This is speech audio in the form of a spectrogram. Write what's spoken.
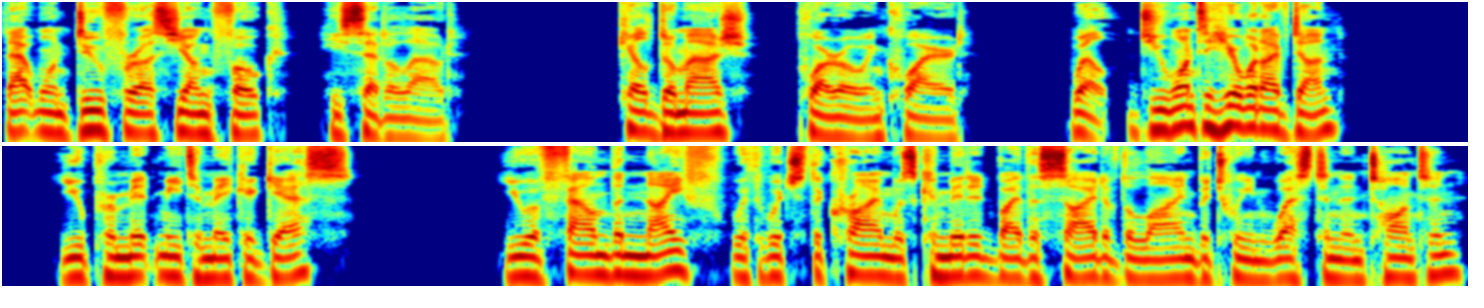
That won't do for us young folk, he said aloud. Quel dommage? Poirot inquired. Well, do you want to hear what I've done? You permit me to make a guess? You have found the knife with which the crime was committed by the side of the line between Weston and Taunton,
